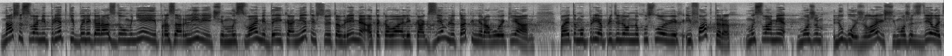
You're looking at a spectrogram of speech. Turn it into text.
Наши с вами предки были гораздо умнее и прозорливее, чем мы с вами, да и кометы все это время атаковали как Землю, так и мировой океан. Поэтому при определенных условиях и факторах мы с вами можем, любой желающий может сделать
